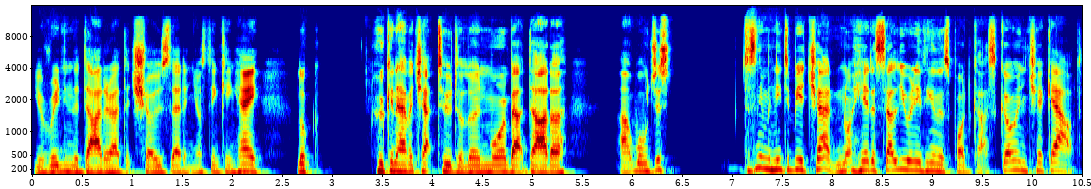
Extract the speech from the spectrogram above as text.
you're reading the data out that shows that, and you're thinking, hey, look, who can I have a chat to to learn more about data? Uh, well, just doesn't even need to be a chat. I'm not here to sell you anything in this podcast. Go and check out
